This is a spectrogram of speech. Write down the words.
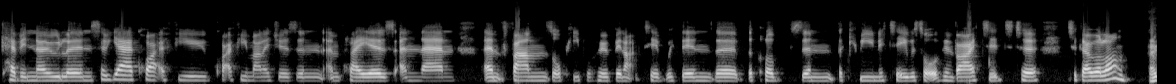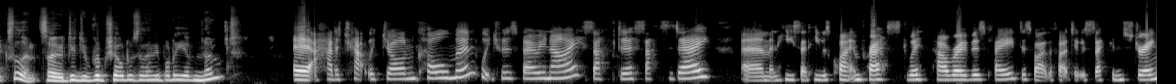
Kevin Nolan. So yeah, quite a few, quite a few managers and, and players, and then um, fans or people who have been active within the the clubs and the community were sort of invited to to go along. Excellent. So did you rub shoulders with anybody of note? Uh, I had a chat with John Coleman, which was very nice after Saturday. Um, and he said he was quite impressed with how Rovers played, despite the fact it was second string,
